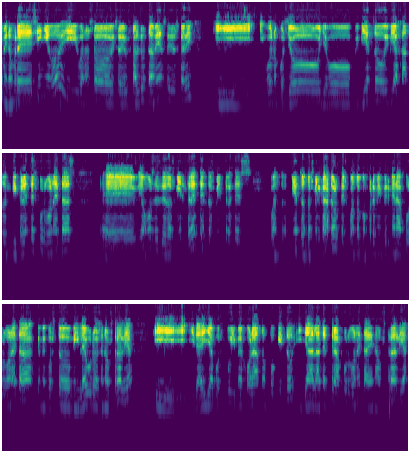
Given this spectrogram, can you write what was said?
mi nombre es Íñigo y bueno, soy, soy Euskaldun también, soy Euskadi. Y, bueno, pues yo llevo viviendo y viajando en diferentes furgonetas, eh, digamos desde 2013, en 2013 es cuando, miento, en 2014 es cuando compré mi primera furgoneta, que me costó mil euros en Australia. Y, y de ahí ya pues fui mejorando un poquito y ya la tercera furgoneta en Australia,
